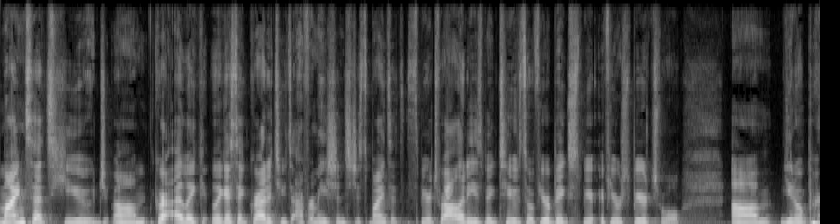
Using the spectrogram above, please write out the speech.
mindset's huge. Um, gra- like like I said, gratitudes, affirmations, just mindset. Spirituality is big too. So if you're a big spirit, if you're spiritual, um, you know, pr-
